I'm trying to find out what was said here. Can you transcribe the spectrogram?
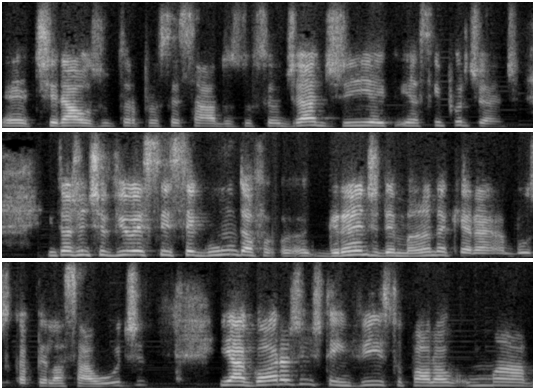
é, tirar os ultraprocessados do seu dia a dia e, e assim por diante. Então, a gente viu esse segunda grande grande demanda, que era a busca pela saúde. E agora a gente tem visto, Paula, uma,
